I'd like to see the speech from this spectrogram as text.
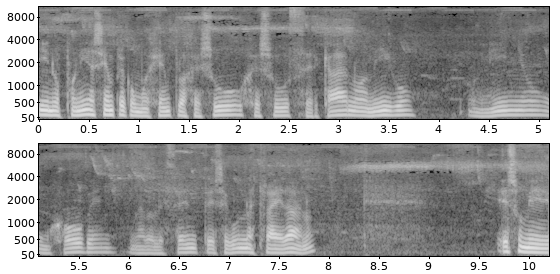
y nos ponía siempre como ejemplo a Jesús, Jesús cercano, amigo, un niño, un joven, un adolescente, según nuestra edad, ¿no? Eso me,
